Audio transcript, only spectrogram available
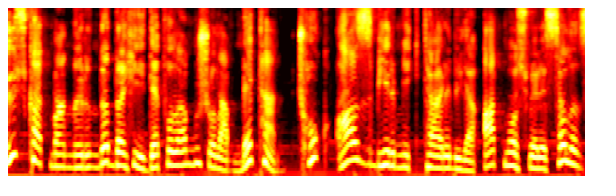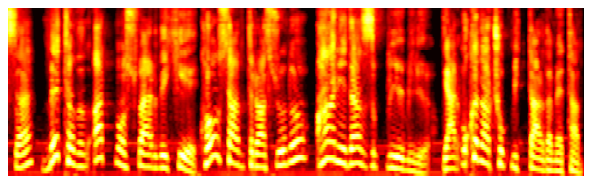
Üst katmanlarında dahi depolanmış olan metan çok az bir miktarı bile atmosfere salınsa metanın atmosferdeki konsantrasyonu aniden zıplayabiliyor. Yani o kadar çok miktarda metan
